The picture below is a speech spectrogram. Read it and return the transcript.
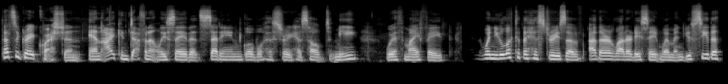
That's a great question. And I can definitely say that studying global history has helped me with my faith. When you look at the histories of other Latter day Saint women, you see that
